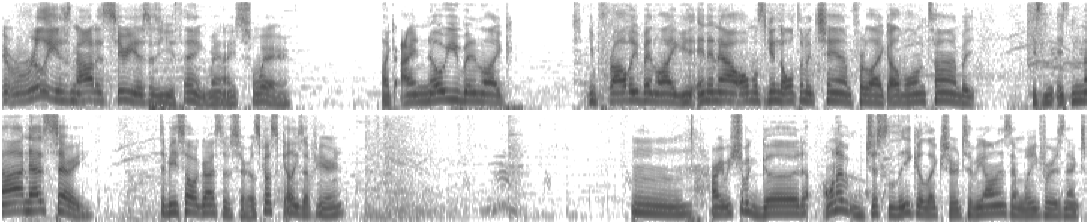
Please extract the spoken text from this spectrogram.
It really is not as serious as you think, man. I swear. Like, I know you've been, like, You've probably been like in and out, almost getting the ultimate champ for like a long time, but it's, it's not necessary to be so aggressive, sir. Let's go Skelly's up here. Hmm. All right, we should be good. I want to just leak Elixir, to be honest, and wait for his next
